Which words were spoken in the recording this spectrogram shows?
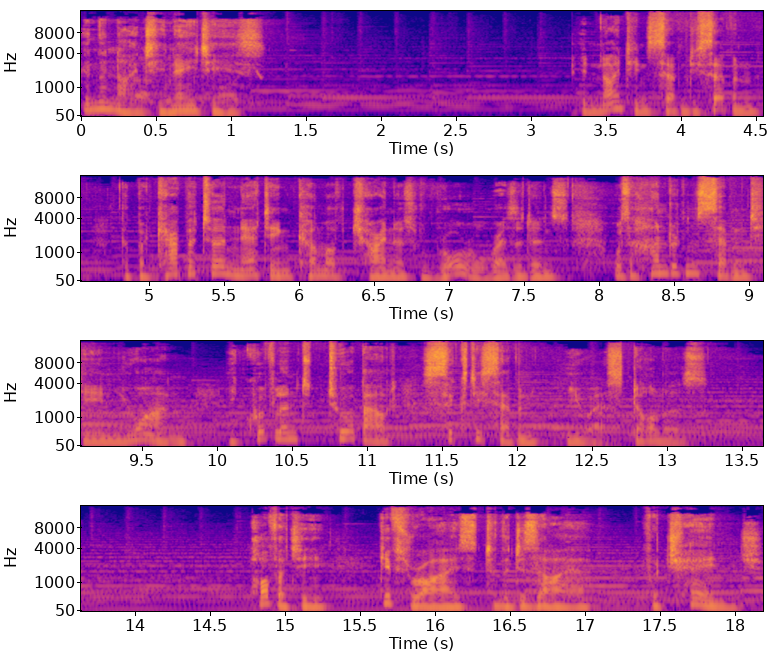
in the 1980s? In 1977, the per capita net income of China's rural residents was 117 yuan, equivalent to about 67 US dollars. Poverty gives rise to the desire for change.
